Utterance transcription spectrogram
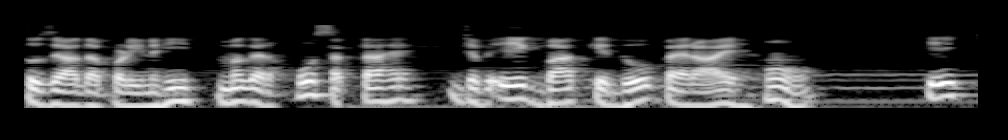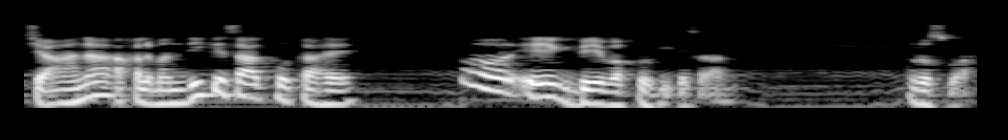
तो ज़्यादा पड़ी नहीं, मगर हो सकता है जब एक बात के दो पैराए हों। एक चाहना अकलमंदी के साथ होता है और एक बेवकूफ़ी के साथ। रुसवा।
